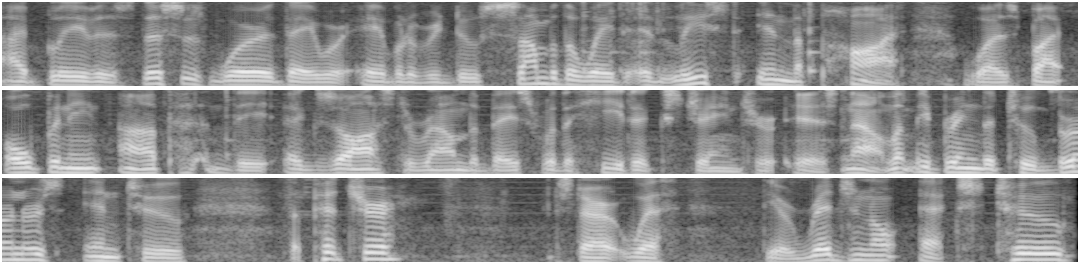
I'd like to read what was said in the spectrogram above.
I believe is this is where they were able to reduce some of the weight, at least in the pot, was by opening up the exhaust around the base where the heat exchanger is. Now, let me bring the two burners into the picture. Start with the original X2.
